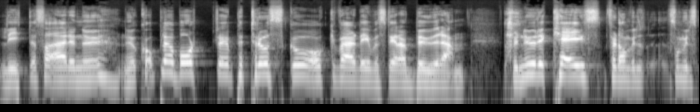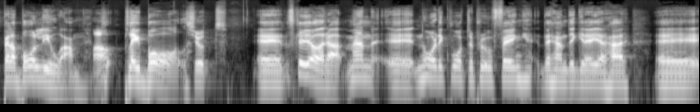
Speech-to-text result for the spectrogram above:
Lite så är det nu. Nu kopplar jag bort eh, Petrusco och värdeinvesterarburen. För nu är det case för de vill, som vill spela boll Johan. Ja. Play ball. Shoot! Eh, det ska jag göra, men eh, Nordic Waterproofing, det händer grejer här. Eh,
